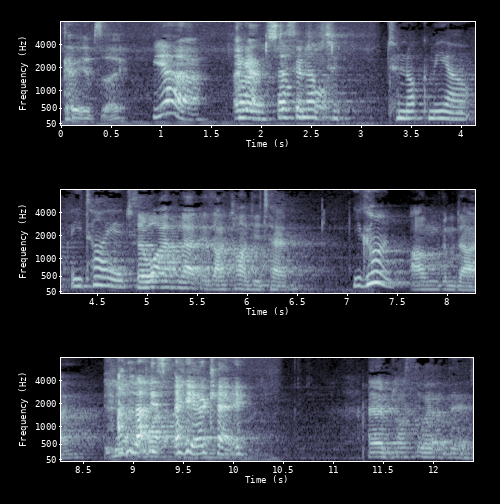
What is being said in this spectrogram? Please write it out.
Go Ibz though. Yeah. Oh, Again, still that's good enough to, form. To knock me out. Are you tired? So what I've learned is I can't do ten. You can't. I'm gonna die. And that is a okay. And then plus the weight of this.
